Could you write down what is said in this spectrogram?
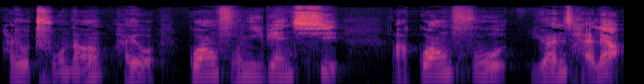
还有储能、还有光伏逆变器啊、光伏原材料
